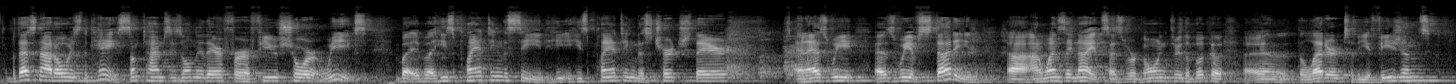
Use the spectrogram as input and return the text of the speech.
but that's not always the case. Sometimes he's only there for a few short weeks. But, but he's planting the seed. He, he's planting this church there. And as we, as we have studied uh, on Wednesday nights, as we're going through the book of uh, the letter to the Ephesians,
